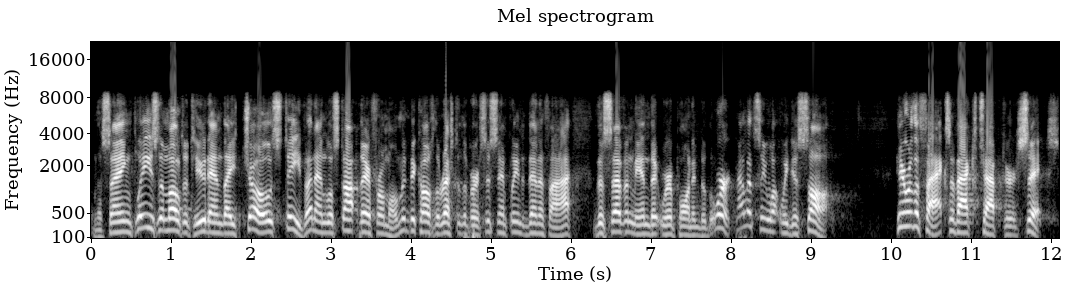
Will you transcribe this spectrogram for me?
And the saying pleased the multitude, and they chose Stephen. And we'll stop there for a moment because the rest of the verses simply identify the seven men that were appointed to the work. Now let's see what we just saw. Here are the facts of Acts chapter 6.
